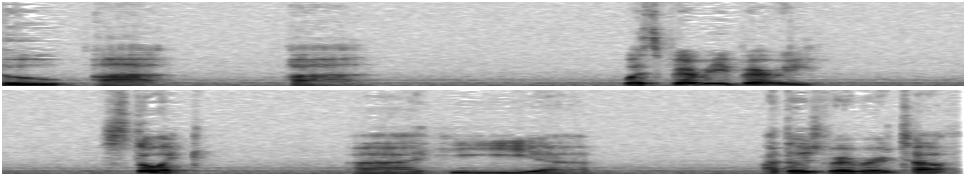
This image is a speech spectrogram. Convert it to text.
who uh, uh, was very, very stoic. Uh, he, uh, I thought he was very, very tough.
